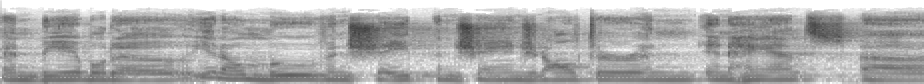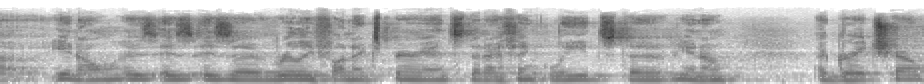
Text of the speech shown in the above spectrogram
and be able to you know move and shape and change and alter and enhance uh, you know is, is, is a really fun experience that i think leads to you know a great show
